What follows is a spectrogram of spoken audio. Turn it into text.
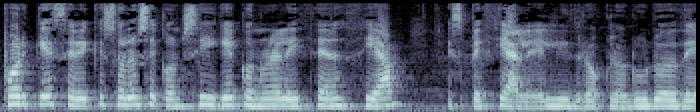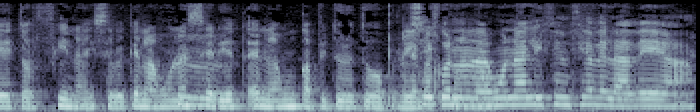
porque se ve que solo se consigue con una licencia especial, el hidrocloruro de torfina, y se ve que en alguna hmm. serie, en algún capítulo tuvo problemas. Sí, con, alguna licencia de la DEA.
